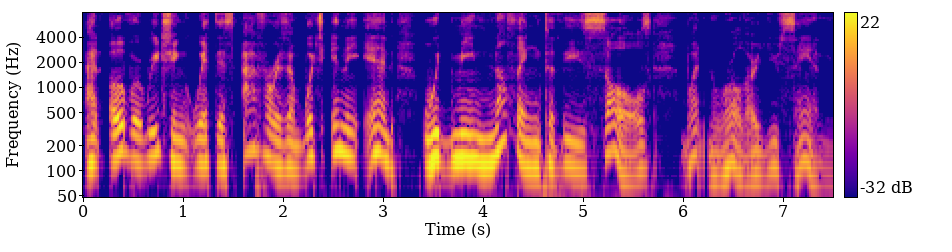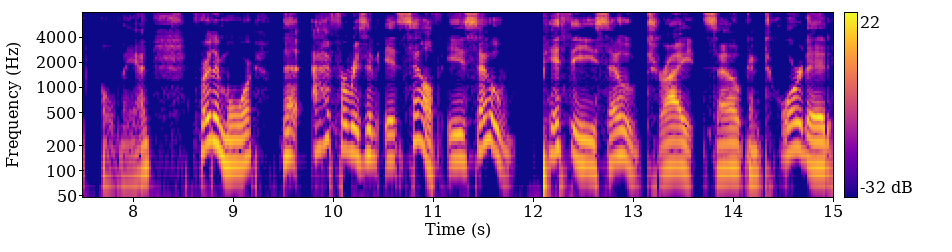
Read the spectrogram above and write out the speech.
and overreaching with this aphorism, which in the end would mean nothing to these souls. What in the world are you saying, old man? Furthermore, the aphorism itself is so pithy, so trite, so contorted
